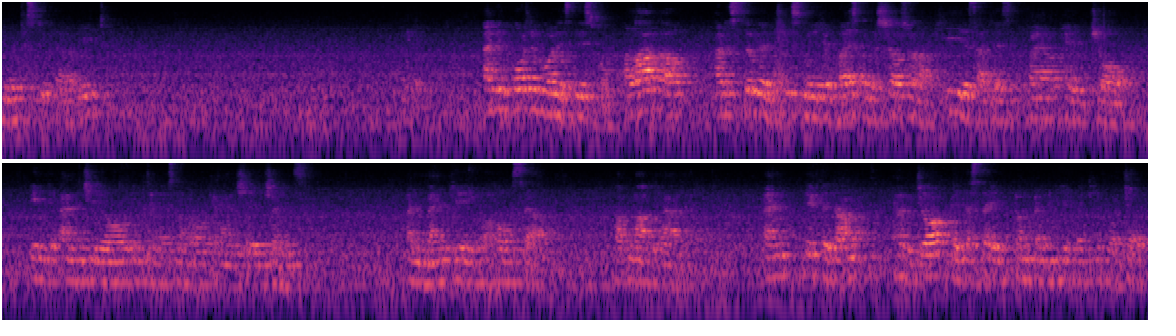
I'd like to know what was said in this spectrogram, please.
You will just skip that a bit. Okay. An important one is this one. A lot of other students choose major based on the social appeal such as well-paid job in the NGO, international organizations, and banking or wholesale, but not the other. And if they don't have a job, they just stay in company waiting for a job.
